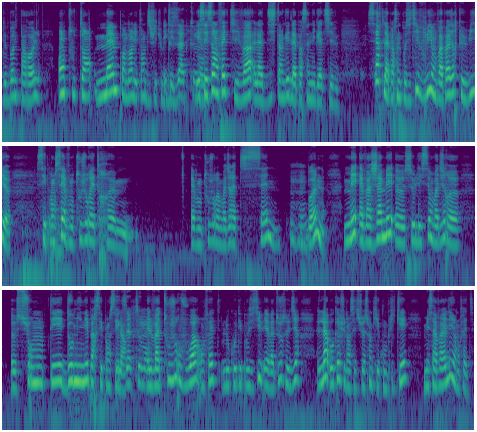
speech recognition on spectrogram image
de bonnes paroles en tout temps, même pendant les temps de difficulté. Exactement. Et c'est ça en fait qui va la distinguer de la personne négative. Certes, la personne positive, oui, on va pas dire que oui, euh, ses pensées, elles vont toujours être, euh, elles vont toujours, on va dire, être saines, Mhm. bonnes, mais elle va jamais euh, se laisser, on va dire, euh, surmonter, dominer par ces pensées-là. Exactement. Elle va toujours voir en fait le côté positif et elle va toujours se dire là ok je suis dans cette situation qui est compliquée mais ça va aller en fait.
